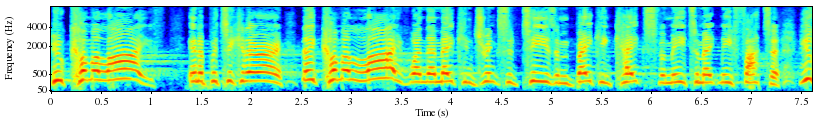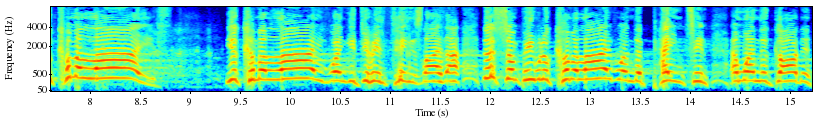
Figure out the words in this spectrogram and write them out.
who come alive in a particular area. They come alive when they're making drinks and teas and baking cakes for me to make me fatter. You come alive. You come alive when you're doing things like that. There's some people who come alive when they're painting and when they're gardening.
